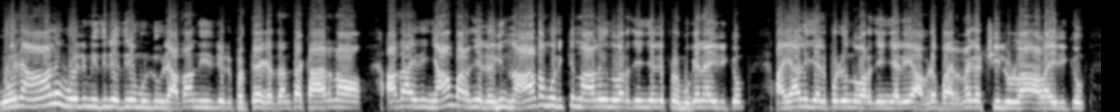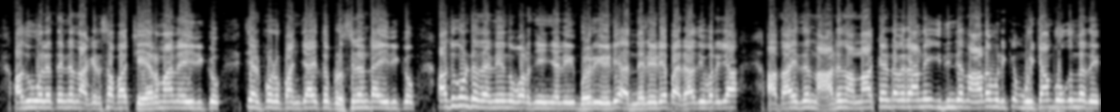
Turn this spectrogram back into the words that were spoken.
ഒരാൾ പോലും ഇതിനെതിരെ മുണ്ടൂല. അതാണ് ഇതിന്റെ ഒരു പ്രത്യേകത. എന്താ കാരണം? അതായത് ഞാൻ പറഞ്ഞല്ലോ ഈ നാട മുറിക്കുന്ന ആൾ എന്ന് പറഞ്ഞു കഴിഞ്ഞാൽ പ്രമുഖനായിരിക്കും. അയാൾ ചിലപ്പോഴും എന്ന് പറഞ്ഞു കഴിഞ്ഞാൽ അവിടെ ഭരണകക്ഷിയിലുള്ള ആളായിരിക്കും. അതുപോലെ തന്നെ നഗരസഭാ ചെയർമാനായിരിക്കും. ചിലപ്പോൾ പഞ്ചായത്ത് പ്രസിഡന്റ് ആയിരിക്കും. അതുകൊണ്ട് തന്നെ എന്ന് പറഞ്ഞു കഴിഞ്ഞാൽ വേറെ അന്നേരേടിയ പരാതി പറയുക അതായത് നാട് നന്നാക്കേണ്ടവരാണ് ഇതിന്റെ നാട മുറിക്ക മുറിക്കാൻ പോകുന്നത്.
